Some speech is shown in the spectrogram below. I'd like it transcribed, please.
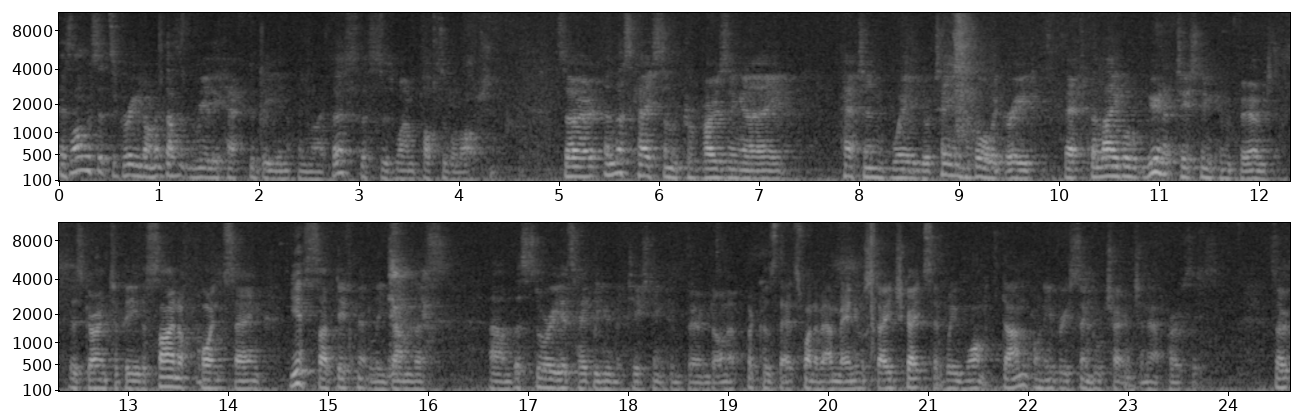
as long as it's agreed on, it doesn't really have to be anything like this. This is one possible option. So in this case, I'm proposing a pattern where your team have all agreed that the label unit testing confirmed is going to be the sign-off point saying, yes, I've definitely done this. Um, story has had the unit testing confirmed on it because that's one of our manual stage gates that we want done on every single change in our process. So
